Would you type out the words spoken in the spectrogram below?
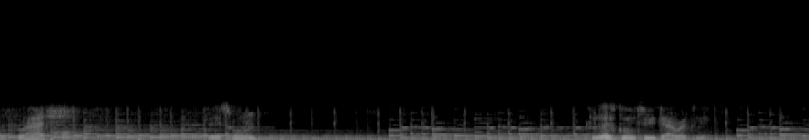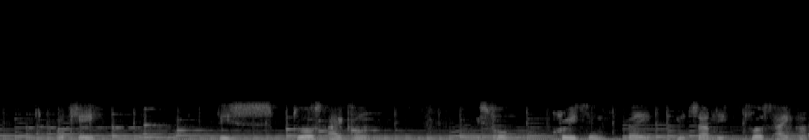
the flash this one. Okay let's go into it directly. Okay this plus icon for creating by you tap the plus icon.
